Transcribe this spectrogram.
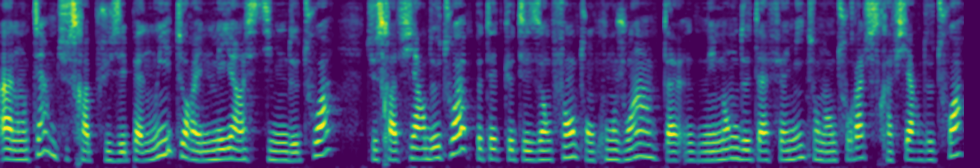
à long terme, tu seras plus épanoui, tu auras une meilleure estime de toi, tu seras fier de toi. Peut-être que tes enfants, ton conjoint, les membres de ta famille, ton entourage sera fier de toi.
